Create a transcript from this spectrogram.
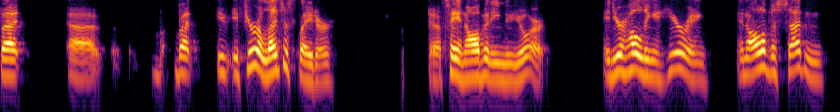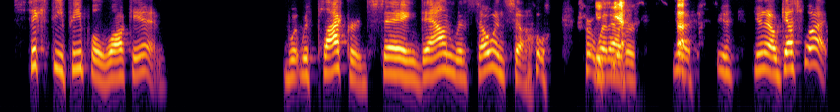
but uh, but if, you're a legislator, uh, say in Albany, New York, and you're holding a hearing, and all of a sudden 60 people walk in with, with placards saying "Down with so and so" or whatever. Yeah. you, you know, guess what?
